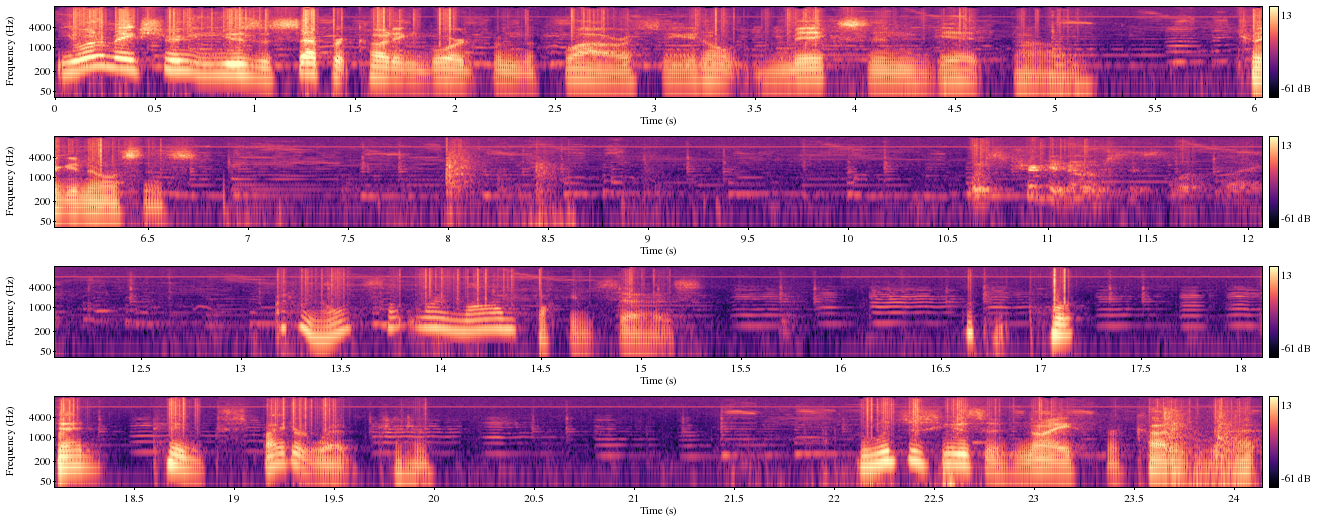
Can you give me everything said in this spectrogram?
You want to make sure you use a separate cutting board from the flour so you don't mix and get um, trigonosis. What's trigonosis look like? I don't know, it's something my mom fucking says. Fucking pork, dead pig spider web here. We'll just use a knife for cutting that.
